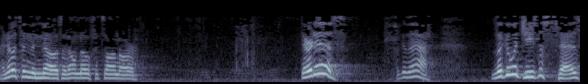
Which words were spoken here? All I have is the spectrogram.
I know it's in the notes. I don't know if it's on our. There it is. Look at that. Look at what Jesus says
